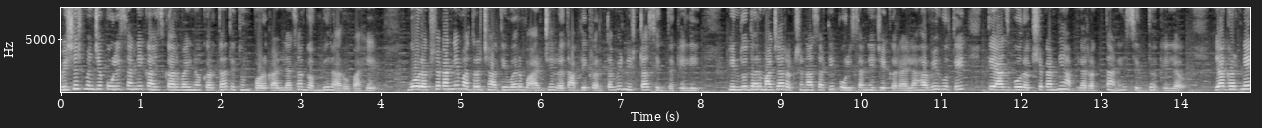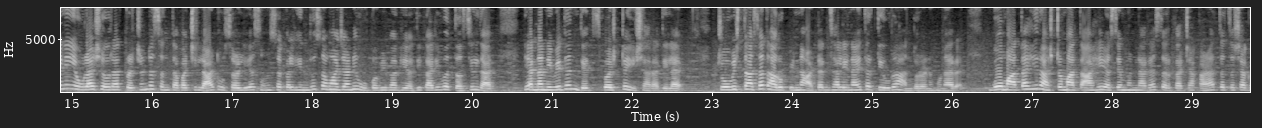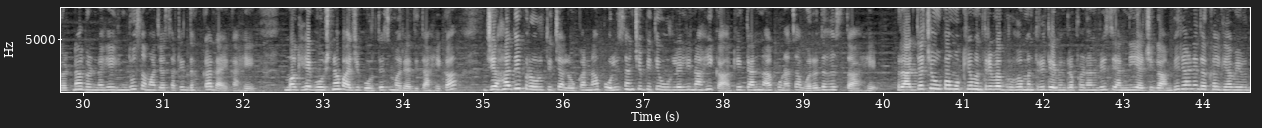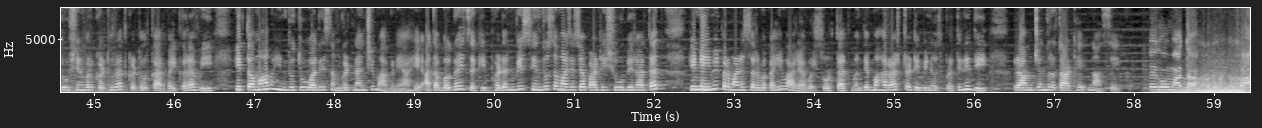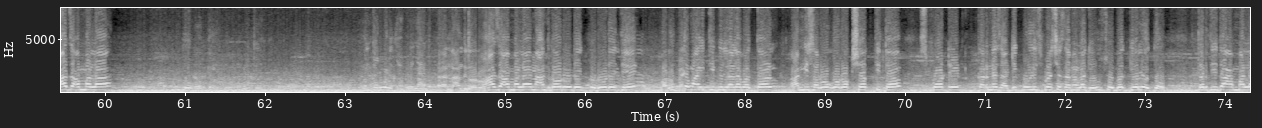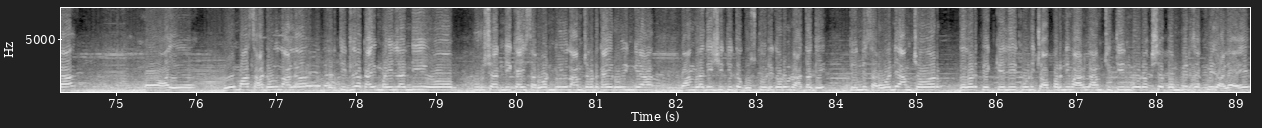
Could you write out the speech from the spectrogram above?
विशेष म्हणजे पोलिसांनी काहीच कारवाई न करता तिथून पळ काढल्याचा गंभीर आरोप आहे. गोरक्षकांनी मात्र छातीवर वार झेलत आपली कर्तव्यनिष्ठा सिद्ध केली. हिंदू धर्माच्या रक्षणासाठी पोलिसांनी जे करायला हवे होते ते आज गोरक्षकांनी आपल्या रक्ताने सिद्ध केलं. या घटनेने येवला शहरात प्रचंड संतापाची लाट उसळली असून सकल हिंदू समाजाने उपविभागीय अधिकारी व तहसीलदार यांना निवेदन देत स्पष्ट इशारा दिलाय. चोवीस तासात आरोपींना अटक झाली नाही तर तीव्र आंदोलन होणार. गोमाता ही राष्ट्रमाता आहे असे म्हणणाऱ्या सरकारच्या काळातच अशा घटना घडणं हे हिंदू समाजासाठी धक्कादायक आहे. मग हे घोषणाबाजी पुरतेच मर्यादित आहे का? जिहादी प्रवृत्तीच्या लोकांना पोलिसांची भीती उरलेली नाही का की त्यांना कुणाचा वरदहस्त आहे? राज्याचे उपमुख्यमंत्री व गृहमंत्री देवेंद्र फडणवीस यांनी याची गांभीर्याने दखल घ्यावी व दोषींवर कठोरात कठोर कारवाई करावी ही तमाम हिंदुत्ववादी संघटनांची मागणी आहे. आता बघायचं की फडणवीस हिंदू समाजाच्या पाठीशी उभे राहतात की नेहमीप्रमाणे सर्व काही वाऱ्यावर सोडतात. म्हणजे महाराष्ट्र टीव्ही न्यूज प्रतिनिधी रामचंद्र ताठे नाशिक. जय गो माता. आज आम्हाला नांदगाव रोड. आज आम्हाला नांदगाव रोड रोड येथे गुप्त माहिती मिळाल्याबद्दल आम्ही सर्व गोरक्षक तिथं स्पॉट रेड करण्यासाठी पोलीस प्रशासनाला घेऊन सोबत गेलो होतो. तर तिथं आम्हाला गोमास हो, आढळून आलं. तर तिथलं काही महिलांनी व पुरुषांनी काही सर्वांनी मिळून आमच्याकडे काही रोहिंग्या बांगलादेशी तिथं घुसखोरी करून राहतात त्यांनी सर्वांनी आमच्यावर दगडफेक केली. कोणी चॉपरनी मारलं. आमची तीन गोरक्षक गंभीर जखमी झाले आहे.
